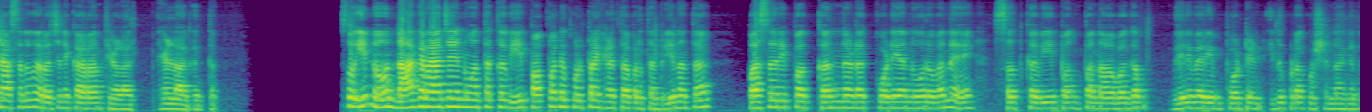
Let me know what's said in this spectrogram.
ಶಾಸನದ ರಚನೆಕಾರ ಅಂತ ಹೇಳ ಹೇಳಾಗತ್ತ ಸೊ ಇನ್ನು ನಾಗರಾಜ ಎನ್ನುವಂತ ಕವಿ ಪಂಪನ ಕುರಿತಾಗಿ ಹೇಳ್ತಾ ಬರ್ತಾನ್ರಿ. ಏನಂತ? ಪಸರಿಪ ಕನ್ನಡ ಕೊಡೆಯ ನೂರವನ್ನೇ ಸತ್ಕವಿ ಪಂಪನಾವಗಂ ವೆರಿ ವೆರಿ ಇಂಪಾರ್ಟೆಂಟ್ ಇದು ಕೂಡ ಕ್ವಶನ್ ಆಗದ.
